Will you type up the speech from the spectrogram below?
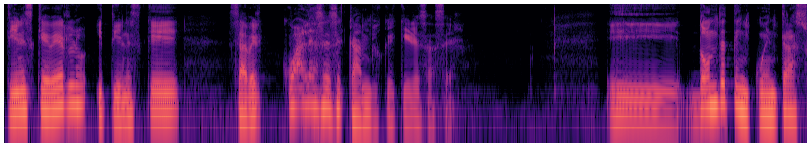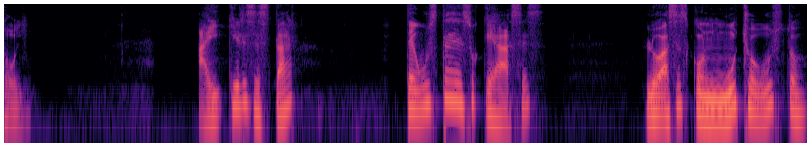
tienes que verlo y tienes que saber cuál es ese cambio que quieres hacer. Eh, ¿Dónde te encuentras hoy? ¿Ahí quieres estar? ¿Te gusta eso que haces? Lo haces con mucho gusto.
